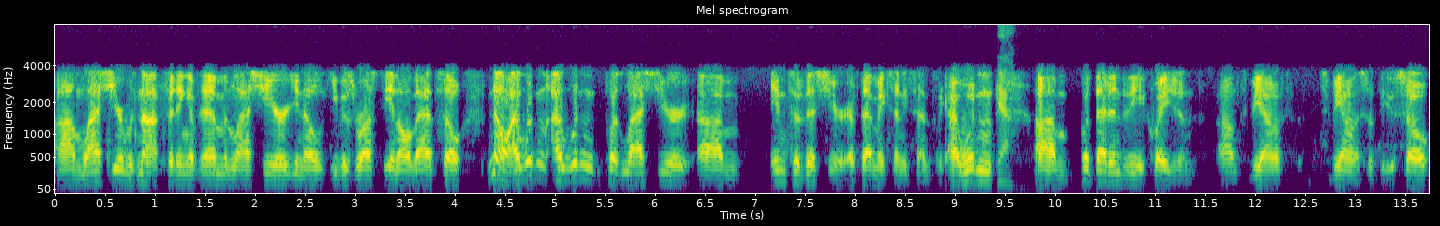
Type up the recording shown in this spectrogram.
Um, last year was not fitting of him, and last year, you know, he was rusty and all that. So, no, I wouldn't. I wouldn't put last year um, into this year, if that makes any sense. Like, I wouldn't Yeah. um, put that into the equation. Um, to be honest, to be honest with you. So,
